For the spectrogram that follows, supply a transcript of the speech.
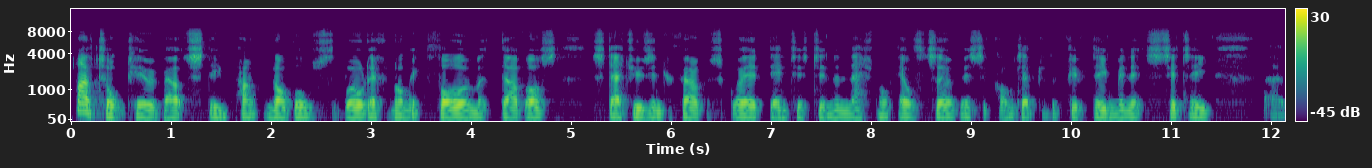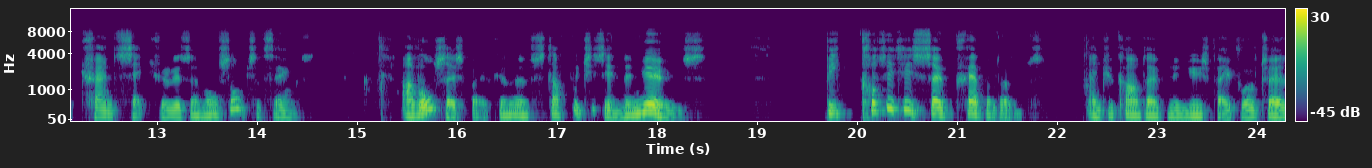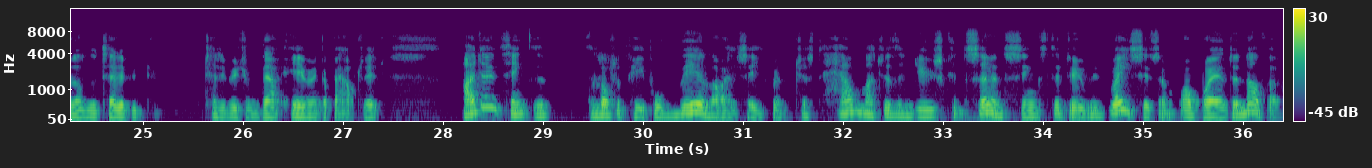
I've talked here about steampunk novels, the World Economic Forum at Davos, statues in Trafalgar Square, dentists in the National Health Service, the concept of the 15 minute city, uh, transsexualism, all sorts of things. I've also spoken of stuff which is in the news. Because it is so prevalent, and you can't open a newspaper or turn on the television, television without hearing about it, I don't think that a lot of people realize even just how much of the news concerns things to do with racism, one way and another.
